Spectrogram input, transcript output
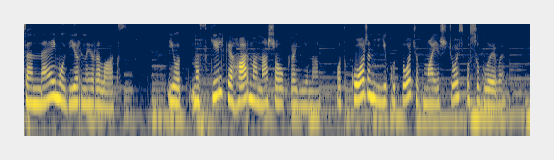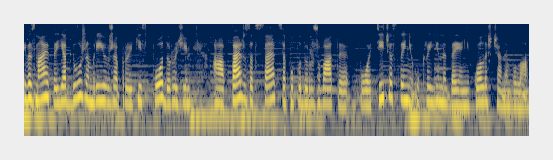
Це неймовірний релакс. І от наскільки гарна наша Україна. От кожен її куточок має щось особливе. І ви знаєте, я дуже мрію вже про якісь подорожі. А перш за все, це поподорожувати по тій частині України, де я ніколи ще не була.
